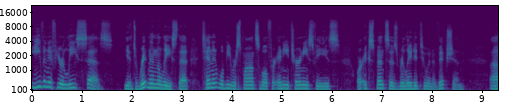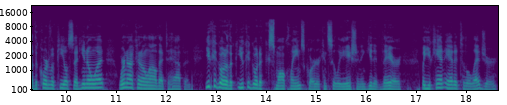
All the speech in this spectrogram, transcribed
even if your lease says it's written in the lease that tenant will be responsible for any attorney's fees or expenses related to an eviction, uh, the Court of Appeals said, you know what, we're not going to allow that to happen. You could go to the you could go to small claims court or conciliation and get it there, but you can't add it to the ledger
